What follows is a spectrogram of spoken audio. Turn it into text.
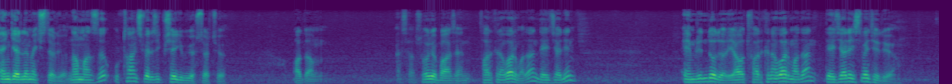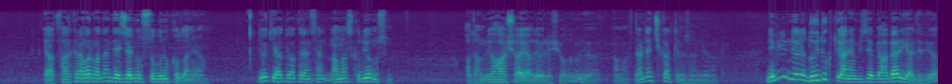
Engellemek ister diyor. Namazı utanç verecek bir şey gibi göstertiyor. Adam mesela soruyor bazen farkına varmadan Deccal'in emrinde oluyor yahut farkına varmadan Deccal'e hizmet ediyor. Yahut farkına varmadan Deccal'in uslubunu kullanıyor. Diyor ki ya diyor hakikaten sen namaz kılıyor musun? Adam diyor haşa ya diyor, öyle şey olur mu diyor namaz. Nereden çıkarttınız onu diyor. Ne bileyim diyor öyle duyduk diyor yani bize bir haber geldi diyor.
